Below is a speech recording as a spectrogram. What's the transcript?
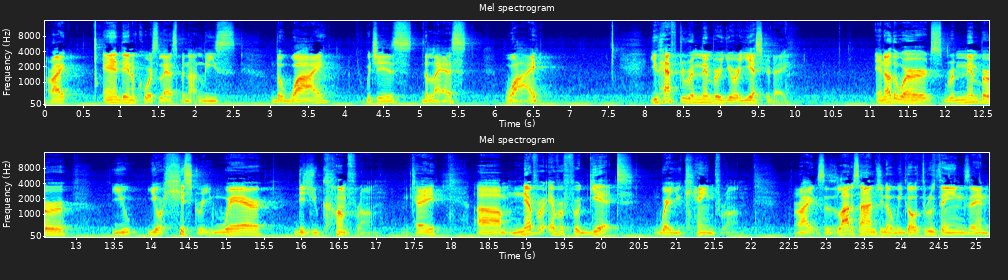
all right? And then, of course, last but not least, the why, which is the last why you have to remember your yesterday. In other words, remember you, your history. Where did you come from? Okay? Um, never ever forget where you came from. right? So a lot of times, you know, we go through things and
